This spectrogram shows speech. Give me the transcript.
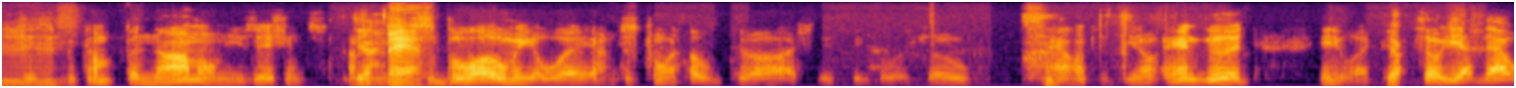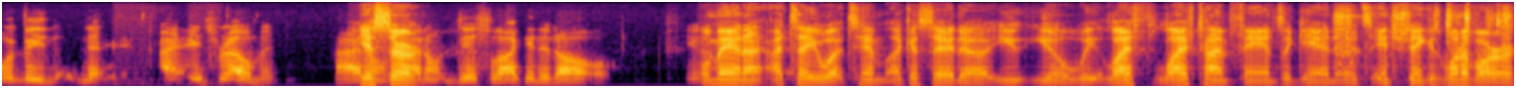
mm-hmm. just become phenomenal musicians. I yeah, mean, man, just blow me away. I'm just going, oh gosh, these people are so talented, you know, and good. Anyway, yeah. So yeah, that would be. That, I, it's relevant. I yes, sir. I don't dislike it at all. Well, man, I, I, tell you what, Tim. Like I said, uh, you you know, we life lifetime fans again. It's interesting because one of our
